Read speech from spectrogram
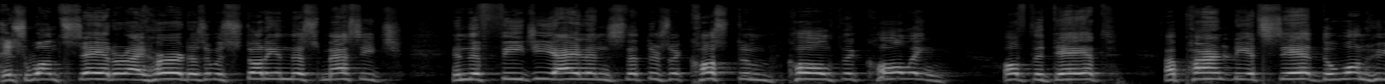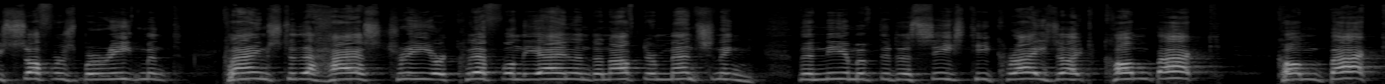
it's once said, or I heard as I was studying this message in the Fiji Islands, that there's a custom called the calling of the dead. Apparently, it said the one who suffers bereavement climbs to the highest tree or cliff on the island, and after mentioning the name of the deceased, he cries out, Come back, come back,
